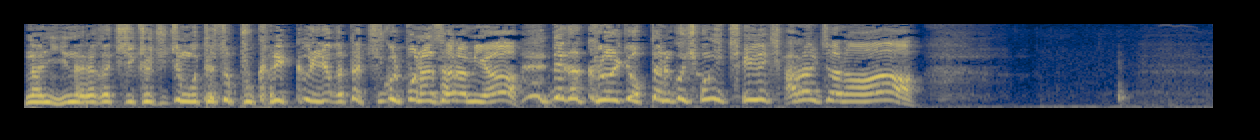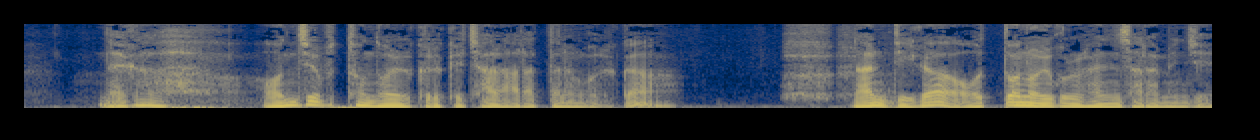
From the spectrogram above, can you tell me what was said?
난 이 나라가 지켜주지 못해서 북한에 끌려갔다 죽을 뻔한 사람이야. 내가 그럴 리 없다는 거 형이 제일 잘 알잖아. 내가 언제부터 널 그렇게 잘 알았다는 걸까? 난 네가 어떤 얼굴을 한 사람인지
